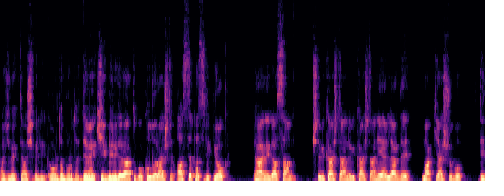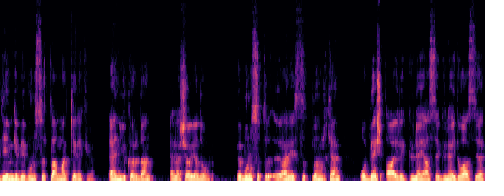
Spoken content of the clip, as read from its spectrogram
Hacı Bektaş Veli orada burada. Demek ki birileri artık okulları açtı. Asya Pasifik yok. Yani Gassam işte birkaç tane birkaç tane yerlerde makyaj şu bu. Dediğim gibi bunu sırtlanmak gerekiyor. En yukarıdan en aşağıya doğru. Ve bunu sırt, e, hani sırtlanırken o beş ayrı Güney Asya, Güneydoğu Asya,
